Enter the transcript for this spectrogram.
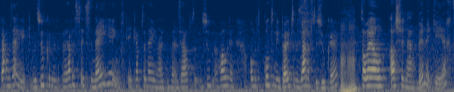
daarom zeg ik, we, zoeken, we hebben steeds de neiging, of ik heb de neiging, laat ik het bij mezelf te zoek- houden, om het continu buiten mezelf te zoeken. Mhm. Terwijl als je naar binnen keert,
